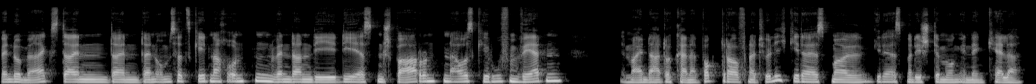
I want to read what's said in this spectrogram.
wenn du merkst, dein, dein, dein Umsatz geht nach unten, wenn dann die, die ersten Sparrunden ausgerufen werden, ich meine, da hat doch keiner Bock drauf. Natürlich geht da erstmal, geht da erstmal die Stimmung in den Keller.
